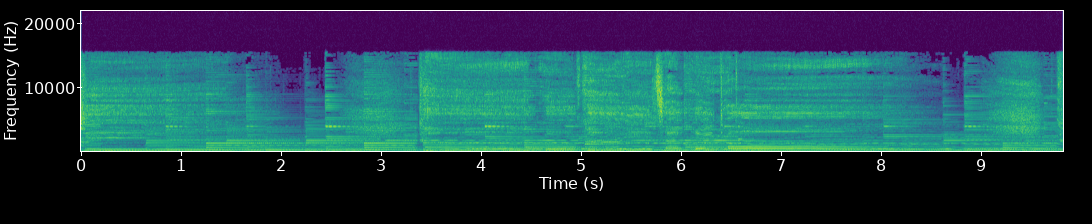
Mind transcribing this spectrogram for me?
己。可不可以再回头？可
